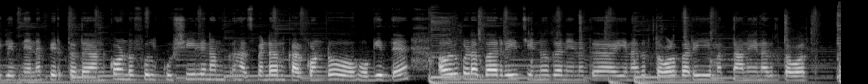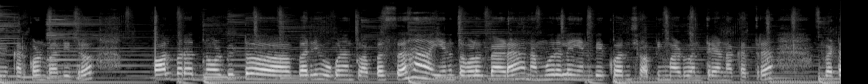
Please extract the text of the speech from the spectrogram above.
ಇಲ್ಲಿ ನೆನಪಿರ್ತದೆ ಅಂದ್ಕೊಂಡು ಫುಲ್ ಖುಷಿಲಿ ನಮ್ಮ ಹಸ್ಬೆಂಡನ್ನು ಕರ್ಕೊಂಡು ಹೋಗಿದ್ದೆ. ಅವರು ಕೂಡ ಬರ್ರಿ, ಚಿನ್ನುಗ ನಿನಗೆ ಏನಾದರೂ ತೊಗೊಳ್ಬರ್ರಿ ಮತ್ತು ನಾನು ಏನಾದರೂ ತೊಗೊಳ್ ಕರ್ಕೊಂಡು ಬಂದಿದ್ರು. ಕಾಲ್ ಬರೋದು ನೋಡಿಬಿಟ್ಟು ಬರ್ರಿ ಹೋಗೋಣ ಅಂತ ವಾಪಸ್. ಏನು ತೊಗೊಳೋದು ಬೇಡ. ನಮ್ಮೂರಲ್ಲೇ ಏನು ಬೇಕೋ ಅದನ್ನ ಶಾಪಿಂಗ್ ಮಾಡುವಂತ್ರಿ ಅನ್ನಕತ್ರ. ಬಟ್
